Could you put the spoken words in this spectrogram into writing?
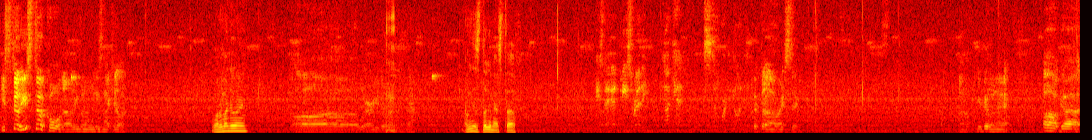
He's still he's still cool though, even when he's not killing. What am I doing? Uh, what are you doing right now? I'm just looking at stuff. Is the headpiece ready? Not yet. Still working on it. Click the uh, right stick. Oh, you're doing that. Oh god,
